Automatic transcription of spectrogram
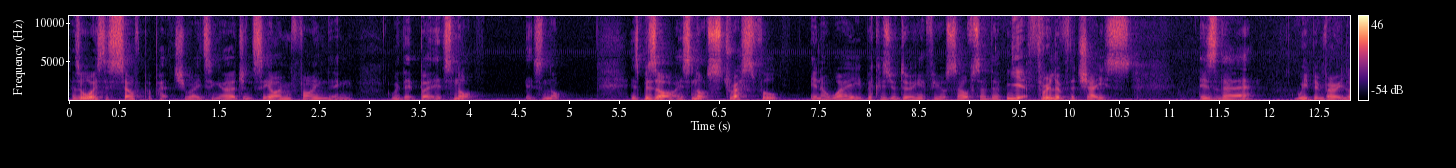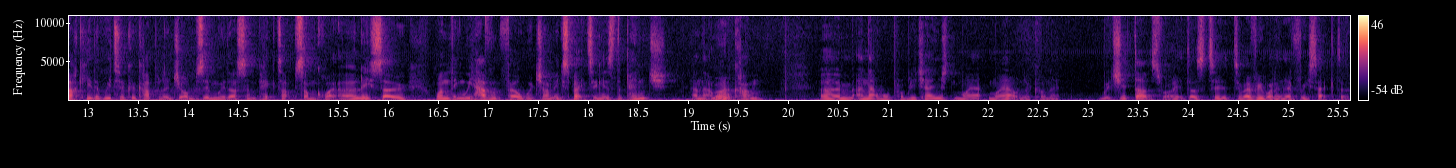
there's always this self perpetuating urgency I'm finding with it, but it's not, it's not, it's bizarre. It's not stressful in a way because you're doing it for yourself. So the Yeah. thrill of the chase is there. We've been very lucky that we took a couple of jobs in with us and picked up some quite early. So one thing we haven't felt, which I'm expecting, is the pinch, and that will come, um, and that will probably change my my outlook on it, which it does, right? It does to, to everyone in every sector.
